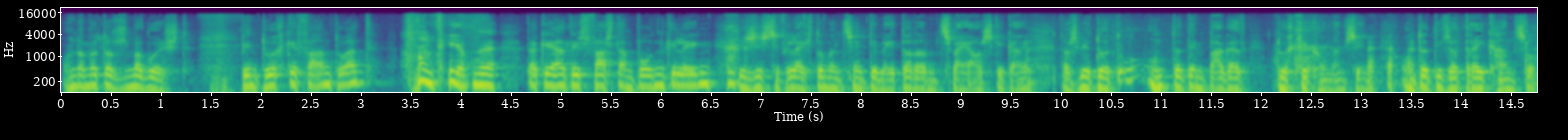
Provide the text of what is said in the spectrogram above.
Und dann das ist mir wurscht. Bin durchgefahren dort und ich habe nur, der Gerhard ist fast am Boden gelegen. Das ist vielleicht um einen Zentimeter oder um zwei ausgegangen, dass wir dort unter dem Bagger durchgekommen sind, unter dieser Drehkanzel.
